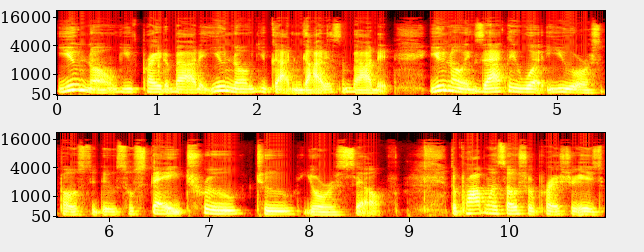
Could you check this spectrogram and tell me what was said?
You know you've prayed about it. You know you've gotten guidance about it. You know exactly what you are supposed to do. So stay true to yourself. The problem with social pressure is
